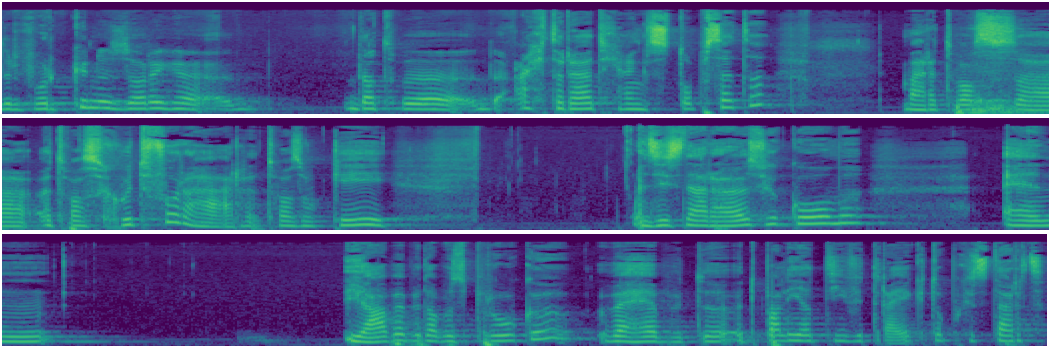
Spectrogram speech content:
ervoor kunnen zorgen dat we de achteruitgang stopzetten. Maar het was, uh, het was goed voor haar. Het was oké. Ze is naar huis gekomen en ja, we hebben dat besproken. We hebben de, het palliatieve traject opgestart.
